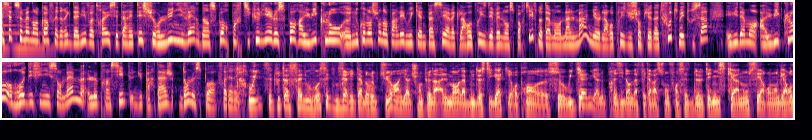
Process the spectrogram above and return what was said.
Et cette semaine encore, Frédéric Dabi, votre œil s'est arrêté sur l'univers d'un sport particulier, le sport à huis clos. Euh, nous commencions d'en parler le week-end passé avec la reprise d'événements sportifs, notamment en Allemagne, la reprise du championnat de foot, mais tout ça, évidemment, à huis clos, redéfinissant même le principe du partage dans le sport, Frédéric. Oui, c'est tout à fait nouveau, c'est une véritable rupture. Hein. Il y a le championnat allemand, la Bundesliga, qui reprend euh, ce week-end. Il y a le président de la Fédération française de tennis qui a annoncé un Roland Garros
